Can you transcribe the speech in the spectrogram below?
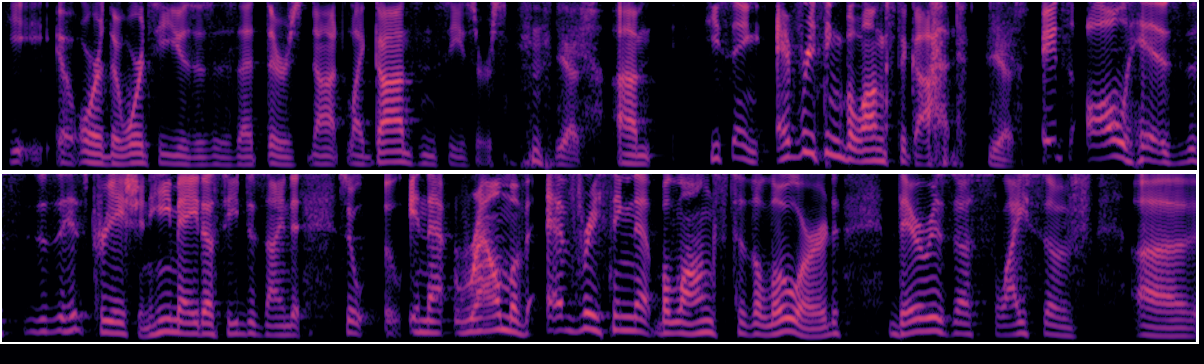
He or the words he uses is that there's not like gods and Caesars. Yes. um he's saying everything belongs to God. Yes. It's all his. This this is his creation. He made us, he designed it. So in that realm of everything that belongs to the Lord, there is a slice of uh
